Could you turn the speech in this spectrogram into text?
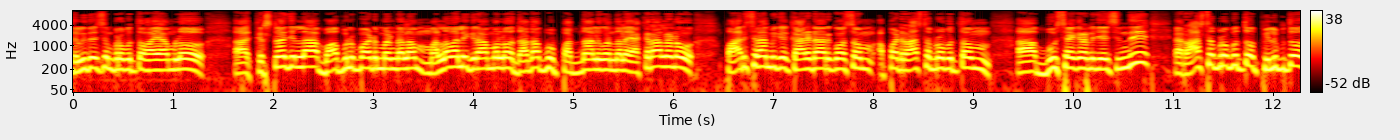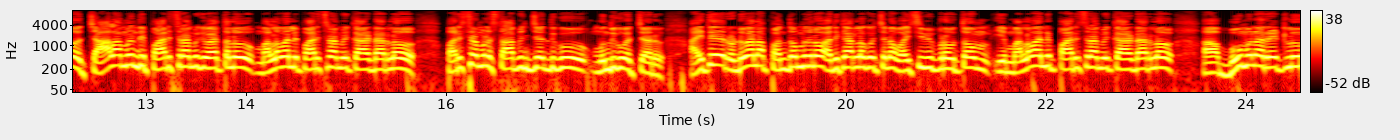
తెలుగుదేశం ప్రభుత్వ హయాంలో కృష్ణా జిల్లా బాపులపాడు మండలం మల్లవల్లి గ్రామంలో దాదాపు పద్నాలుగు వందల ఎకరాలను పారిశ్రామిక కారిడార్ కోసం అప్పటి రాష్ట్ర ప్రభుత్వం భూసేకరణ చేసింది. రాష్ట్ర ప్రభుత్వ పిలుపుతో చాలామంది పారిశ్రామికవేత్తలు మల్లవల్లి పారిశ్రామిక కారిడార్లో పరిశ్రమలు స్థాపించేందుకు ముందుకు వచ్చారు. అయితే రెండు వేల పంతొమ్మిదిలో అధికారంలోకి వచ్చిన వైసీపీ ప్రభుత్వం ఈ మల్లవల్లి పారిశ్రామిక కారిడార్లో భూముల రేట్లు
